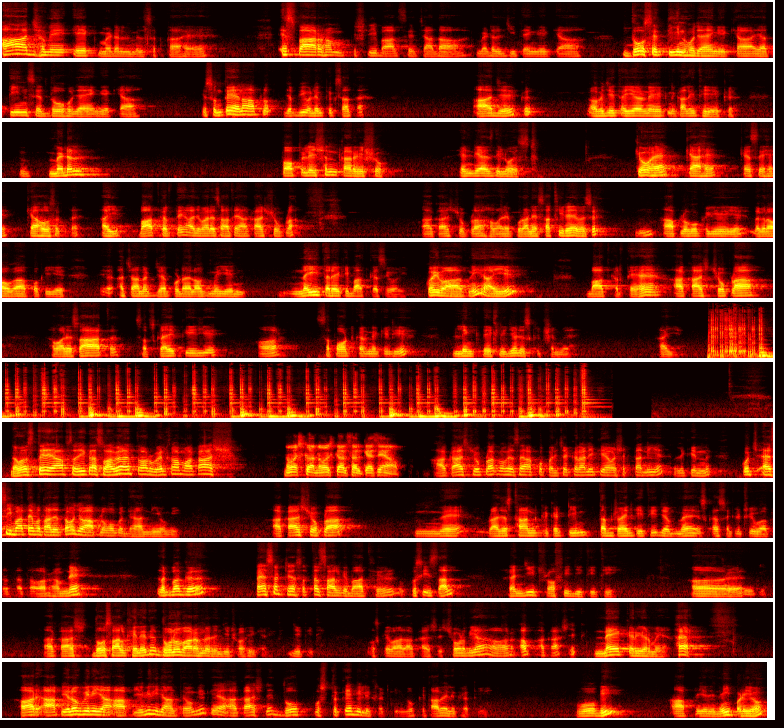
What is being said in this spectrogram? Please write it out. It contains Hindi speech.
आज हमें एक मेडल मिल सकता है। इस बार हम पिछली बार से ज़्यादा मेडल जीतेंगे क्या? दो से तीन हो जाएँगे क्या? या तीन से दो हो जाएँगे क्या? ये सुनते हैं ना आप लोग, जब भी ओलंपिक्स आता है। आज एक अभिजीत अय्यर ने एक निकाली थी एक मेडल पॉपुलेशन का ratio. India is the lowest. क्यों है? क्या है? कैसे है? क्या हो सकता है? आइए बात करते हैं। आज हमारे साथ हैं आकाश चोपड़ा। आकाश चोपड़ा हमारे पुराने साथी रहे वैसे। हम्म, आप लोगों के लिए ये लग रहा होगा आपको कि ये अचानक जयपुर डायलॉग में ये नई तरह की बात कैसे हो रही? कोई बात नहीं आइए बात करते हैं। आकाश चोपड़ा हमारे साथ सब्सक्राइब कीजिए और सपोर्ट करने के लिए लिंक देख लीजिए डिस्क्रिप्शन में। आइए। नमस्ते आप सभी का स्वागत और वेलकम आकाश। नमस्कार नमस्कार सर कैसे हैं आप? आकाश चोपड़ा को वैसे आपको परिचय कराने की आवश्यकता नहीं है लेकिन कुछ ऐसी बातें बता देता हूँ जो आप लोगों को ध्यान नहीं होगी। आकाश चोपड़ा ने राजस्थान क्रिकेट टीम तब ज्वाइन की थी जब मैं इसका सेक्रेटरी हुआ करता था और हमने लगभग पैंसठ या सत्तर साल के बाद फिर उसी साल रणजी ट्रॉफी जीती थी। और आकाश दो साल खेले थे, दोनों बार हमने रणजी ट्रॉफी खेली, जीती थी। उसके बाद आकाश छोड़ दिया और अब आकाश एक नए करियर में है। खैर, और आप ये लोग भी नहीं, आप ये भी नहीं जानते होंगे कि आकाश ने दो पुस्तकें भी लिख रखी दो किताबें लिख रखी वो भी आपने यदि नहीं पढ़ी हो।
